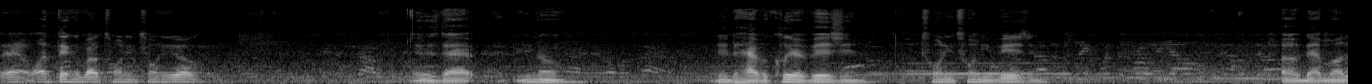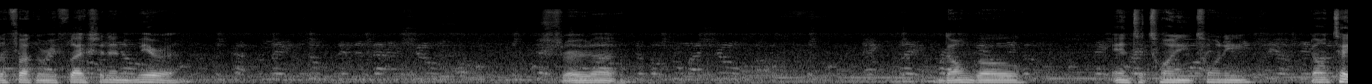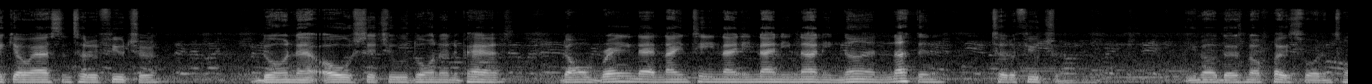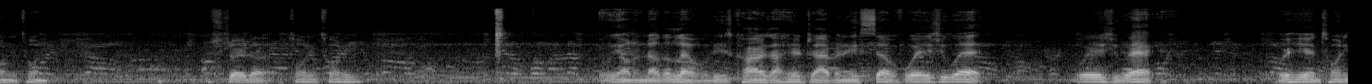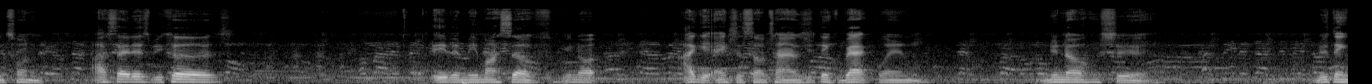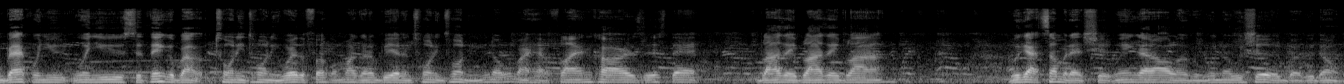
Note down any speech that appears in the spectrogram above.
Man, one thing about 2020 though is that you know you need to have a clear vision, 2020 vision of that motherfucking reflection in the mirror. Straight up. Don't go into 2020. Don't take your ass into the future doing that old shit you was doing in the past. Don't bring that 1990, 90, 90, none, nothing to the future. You know, there's no place for it in 2020. Straight up, 2020. We on another level. These cars out here driving themselves. Where is you at? Where is you at? We're here in 2020. I say this because even me myself, you know, I get anxious sometimes. You think back when, you know, shit. You think back when you when you used to think about 2020. Where the fuck am I gonna be at in 2020? You know, we might have flying cars, this, that, blase, blase, blah. We got some of that shit. We ain't got all of it. We know we should, but we don't.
